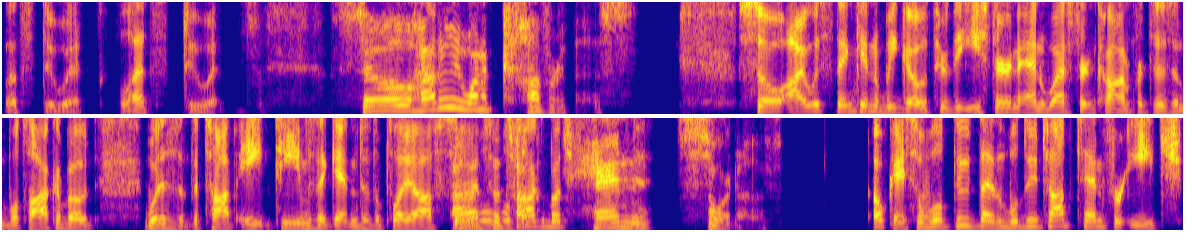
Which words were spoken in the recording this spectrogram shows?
Let's do it. Let's do it. So, how do we want to cover this? So I was thinking we go through the Eastern and Western conferences, and we'll talk about what is it, the top eight teams that get into the playoffs. So uh, we'll, we'll talk about. ten, sort of. Okay, so we'll do then. We'll do top ten for each,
